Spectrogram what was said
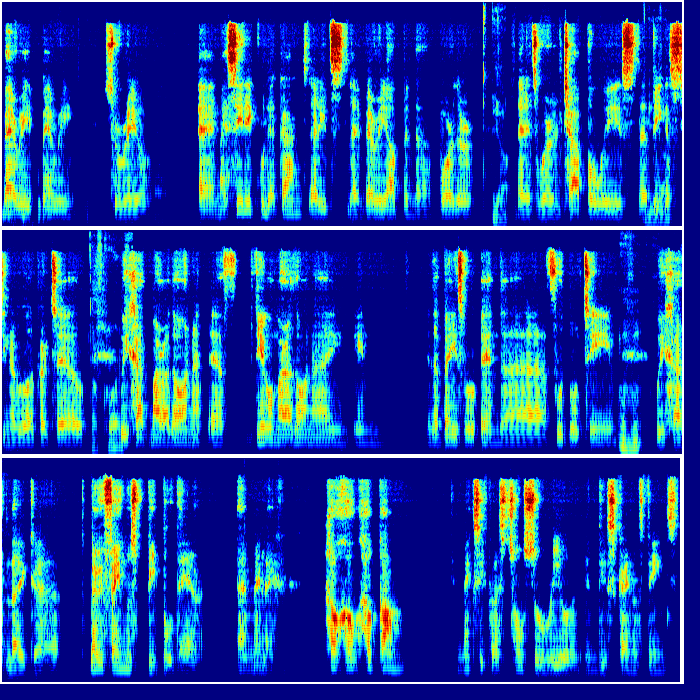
very very surreal. And my city, Culiacan, that it's like very up in the border. Yeah. That is where El Chapo is, the Yeah. biggest Sinaloa cartel. Of course. We had Maradona, uh, Diego Maradona in, in in the baseball and the football team. Mm-hmm. We had like uh, very famous people there. I mean, like, how how how come in Mexico it's so surreal in these kind of things,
